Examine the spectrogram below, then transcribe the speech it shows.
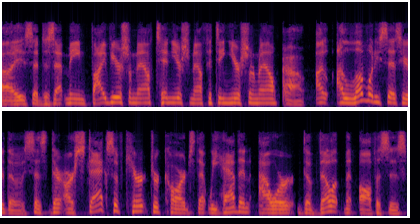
Uh, he said, "Does that mean five years from now, ten years from now, fifteen years from now?" Uh, I I love what he says here, though. He says there are stacks of character cards that we have in our development offices,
